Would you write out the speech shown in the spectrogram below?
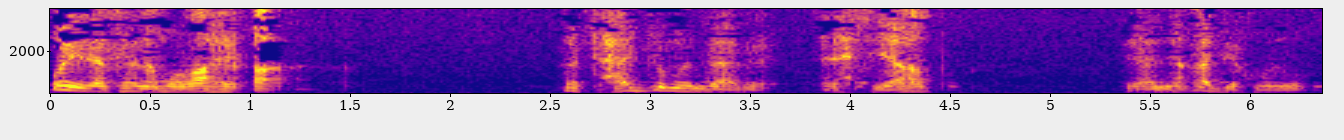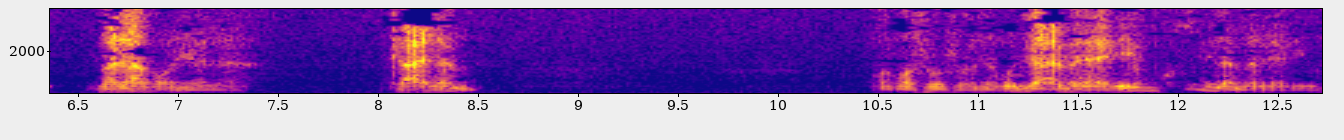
وإذا كان مراهقا فالتحجب من باب الاحتياط لأن قد يكون بلغ وهي لا تعلم. والرسول صلى الله عليه وسلم يقول دع ما يريبك إلى ما لا يريبك.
